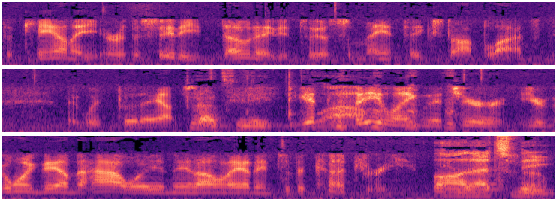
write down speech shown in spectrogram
the county or the city donated to us, some antique stoplights that we put out. So That's neat. you get Wow. the feeling that you're you're going down the highway and then on out into the country. Oh, that's neat.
